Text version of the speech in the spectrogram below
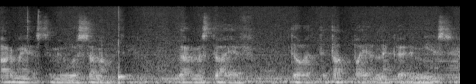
armeijassa niin minulle sanottiin, Garnastajev, te olette tappajan näköinen mies.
